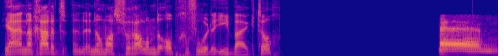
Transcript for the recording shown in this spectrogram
ja, en dan gaat het nogmaals vooral om de opgevoerde e-bike, toch? Ehm,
